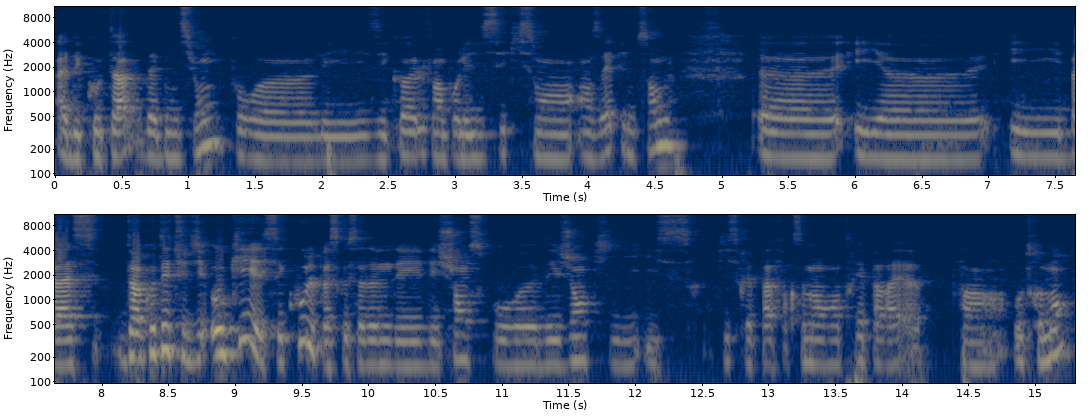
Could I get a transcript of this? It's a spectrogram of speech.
a des quotas d'admission pour les écoles, enfin, pour les lycées qui sont en, en ZEP, il me semble. Euh, et, euh, et bah, d'un côté, tu dis ok, c'est cool parce que ça donne des, des chances pour euh, des gens qui qui seraient pas forcément rentrés par, enfin, autrement.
